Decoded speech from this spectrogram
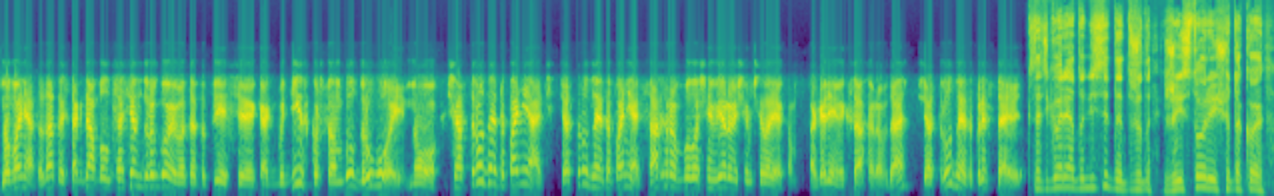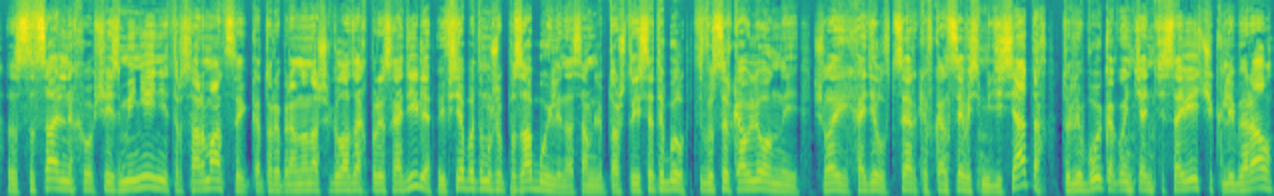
Ну, понятно, да? То есть тогда был совсем другой вот этот весь, э, как бы, дискурс, он был другой. Ну, сейчас трудно это понять. Сейчас трудно это понять. Сахаров был очень верующим человеком. Академик Сахаров, да? Сейчас трудно это представить. Кстати говоря, это действительно, это же, же история еще такой э, социальных вообще изменений, трансформаций, которые прямо на наших глазах происходили, и все об этом уже позабыли, на самом деле, потому что если ты был воцерковленный человек и ходил в церковь в конце 80-х, то любой какой-нибудь антисоветчик, либерал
